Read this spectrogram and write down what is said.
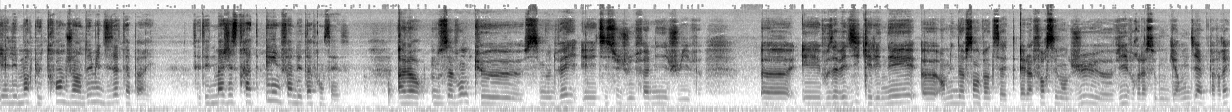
et elle est morte le 30 juin 2017 à Paris. C'était une magistrate et une femme d'État française. Alors, nous savons que Simone Veil est issue d'une famille juive. Euh, et vous avez dit qu'elle est née euh, en 1927. Elle a forcément dû euh, vivre la Seconde Guerre mondiale, pas vrai?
